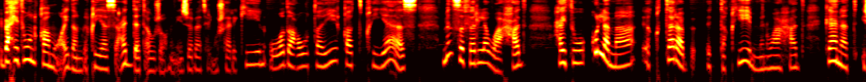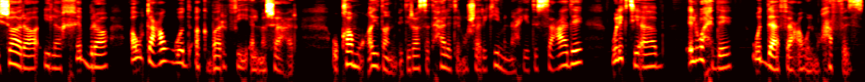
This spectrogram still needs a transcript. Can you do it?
الباحثون قاموا أيضا بقياس عدة أوجه من إجابات المشاركين ووضعوا طريقة قياس من صفر لواحد حيث كلما اقترب التقييم من واحد كانت إشارة إلى خبرة أو تعود أكبر في المشاعر. وقاموا أيضا بدراسة حالة المشاركين من ناحية السعادة والاكتئاب الوحدة والدافع أو المحفز.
